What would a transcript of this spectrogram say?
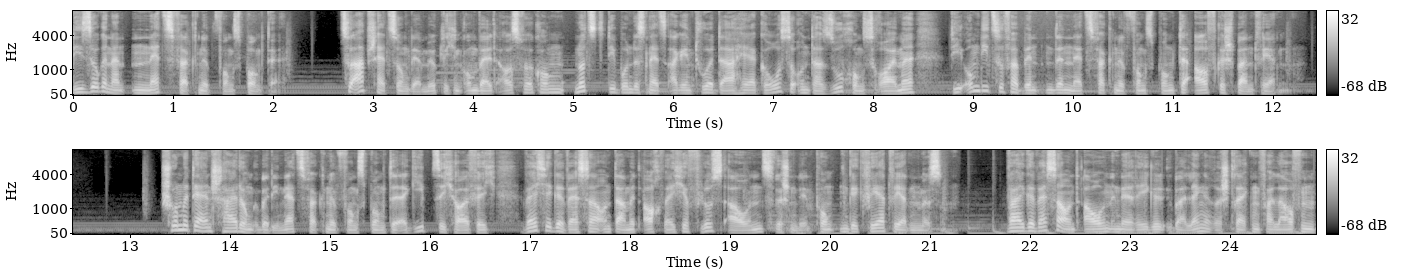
die sogenannten Netzverknüpfungspunkte. Zur Abschätzung der möglichen Umweltauswirkungen nutzt die Bundesnetzagentur daher große Untersuchungsräume, die um die zu verbindenden Netzverknüpfungspunkte aufgespannt werden Schon mit der Entscheidung über die Netzverknüpfungspunkte ergibt sich häufig, welche Gewässer und damit auch welche Flussauen zwischen den Punkten gequert werden müssen. Weil Gewässer und Auen in der Regel über längere Strecken verlaufen,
